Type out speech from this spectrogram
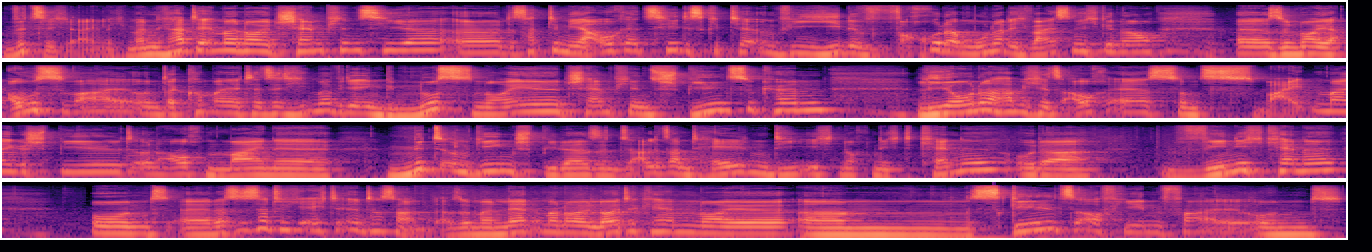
Witzig eigentlich. Man hat ja immer neue Champions hier. Äh, das habt ihr mir ja auch erzählt. Es gibt ja irgendwie jede Woche oder Monat, ich weiß nicht genau, äh, so neue Auswahl. Und da kommt man ja tatsächlich immer wieder in Genuss, neue Champions spielen zu können. Leona habe ich jetzt auch erst zum zweiten Mal gespielt. Und auch meine Mit- und Gegenspieler sind allesamt Helden, die ich noch nicht kenne oder wenig kenne. Und äh, das ist natürlich echt interessant. Also man lernt immer neue Leute kennen, neue ähm, Skills auf jeden Fall. Und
